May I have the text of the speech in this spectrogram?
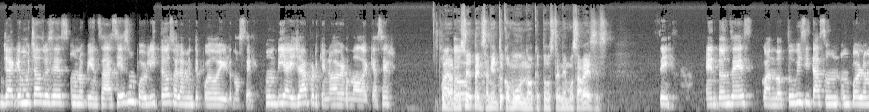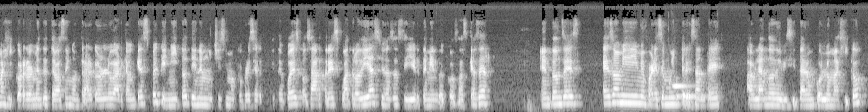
ya que muchas veces uno piensa, si es un pueblito, solamente puedo ir, no sé, un día y ya porque no va a haber nada que hacer. Claro, es el pensamiento común, ¿no? Que todos tenemos a veces. Sí. Entonces, cuando tú visitas un, pueblo mágico, realmente te vas a encontrar con un lugar que aunque es pequeñito, tiene muchísimo que ofrecer. Te puedes pasar tres, cuatro días y vas a seguir teniendo cosas que hacer. Entonces, eso a mí me parece muy interesante hablando de visitar un pueblo mágico,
